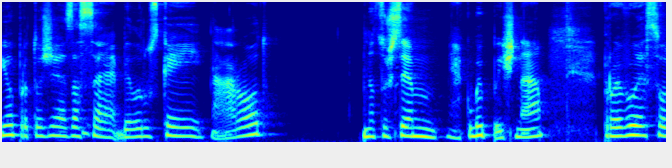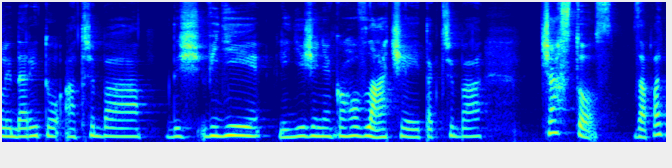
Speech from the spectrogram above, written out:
Jo, protože zase běloruský národ, na což jsem jakoby pyšná, projevuje solidaritu a třeba když vidí lidi, že někoho vláčejí, tak třeba často zaplať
